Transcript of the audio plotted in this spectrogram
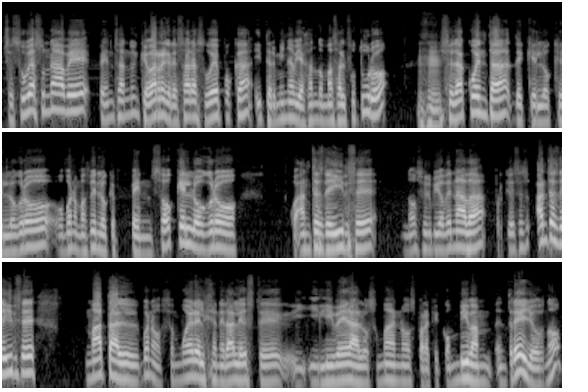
se sube a su nave pensando en que va a regresar a su época y termina viajando más al futuro y se da cuenta de que lo que logró, o bueno, más bien lo que pensó que logró antes de irse, no sirvió de nada, porque antes de irse mata al, bueno, se muere el general este y, y libera a los humanos para que convivan entre ellos, ¿no?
